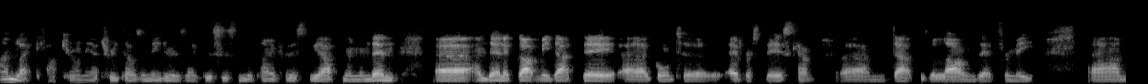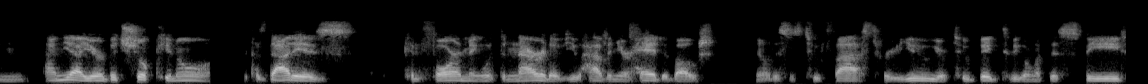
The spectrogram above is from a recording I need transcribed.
I'm like, fuck, you're only at 3,000 meters. Like, this isn't the time for this to be happening. And then, uh, and then it got me that day, uh, going to Everest Base Camp. Um, that was a long day for me. Um, and yeah, you're a bit shook, you know, because that is conforming with the narrative you have in your head about you know, this is too fast for you. You're too big to be going at this speed.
